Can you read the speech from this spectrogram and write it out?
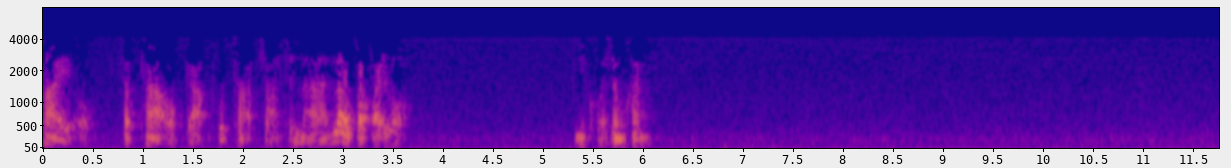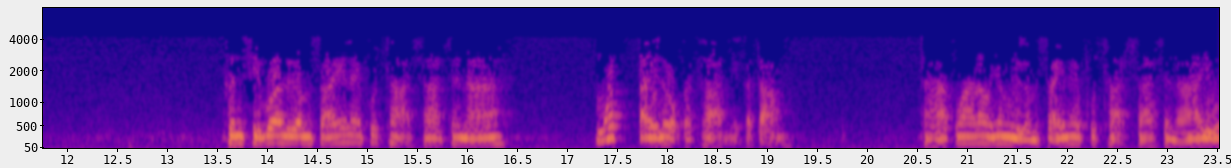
ค่ายออกศรัทธาออกจากพุทธศาสนาเล่าก็ไปหลอดนี่ขอสำคัญ เพิ่นสิว่าเลื่อมใสในพุทธศาสนามดไตโลกธาตุนี่ก็ตาม ถ้าหากว่าเรายังเหลื่อมใสในพุทธศาสนาอยู่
